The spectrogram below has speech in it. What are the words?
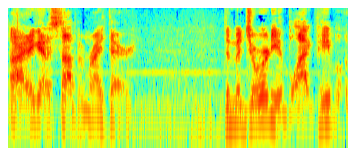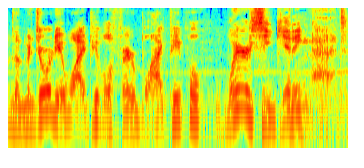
All right, I got to stop him right there. The majority of black people, the majority of white people fear black people? Where is he getting that?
